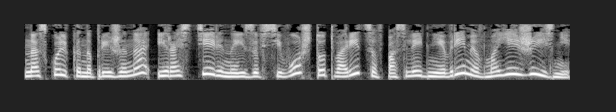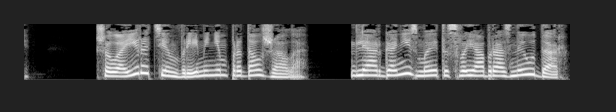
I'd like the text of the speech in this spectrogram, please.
насколько напряжена и растеряна из-за всего, что творится в последнее время в моей жизни. Шалаира тем временем продолжала. Для организма это своеобразный удар,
